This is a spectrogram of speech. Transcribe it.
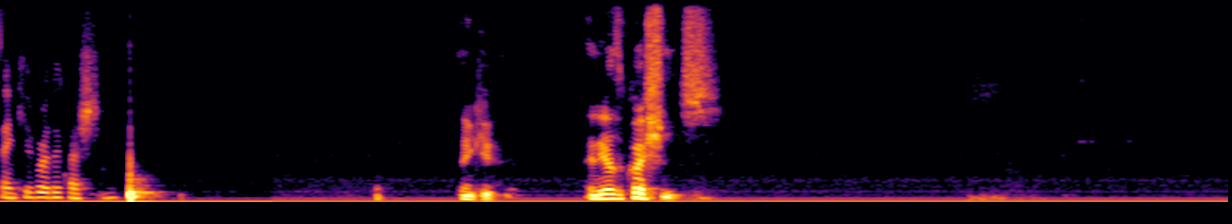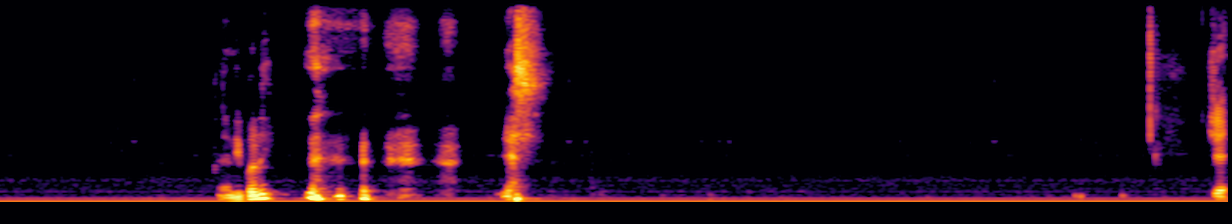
Thank you for the question. Thank you. Any other questions? Anybody? yes. J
